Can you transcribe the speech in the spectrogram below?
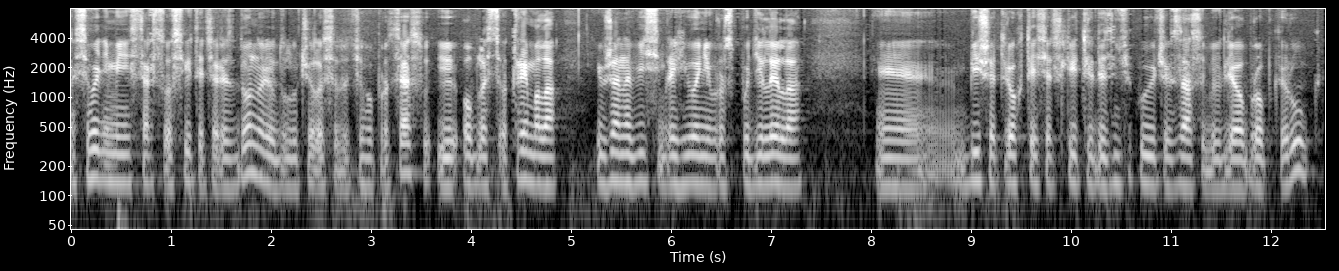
На сьогодні Міністерство освіти через донорів долучилося до цього процесу, і область отримала і вже на вісім регіонів розподілила більше трьох тисяч літрів дезінфікуючих засобів для обробки рук,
